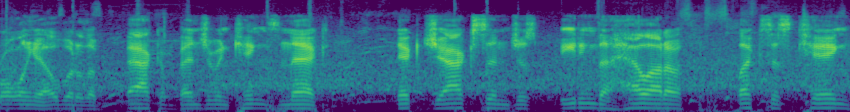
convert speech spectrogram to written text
Rolling elbow to the back of Benjamin King's neck. Nick Jackson just beating the hell out of Lexis King.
